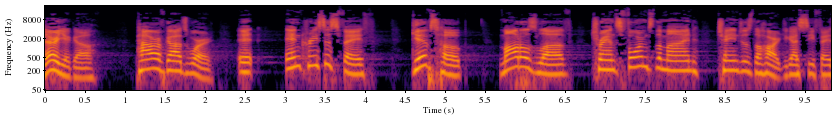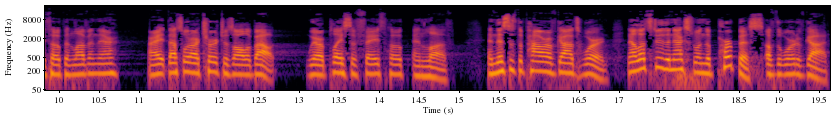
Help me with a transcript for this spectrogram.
There you go. Power of God's Word. It increases faith, gives hope, models love, transforms the mind, changes the heart. You guys see faith, hope, and love in there? All right, that's what our church is all about. We are a place of faith, hope, and love. And this is the power of God's Word. Now let's do the next one the purpose of the Word of God.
